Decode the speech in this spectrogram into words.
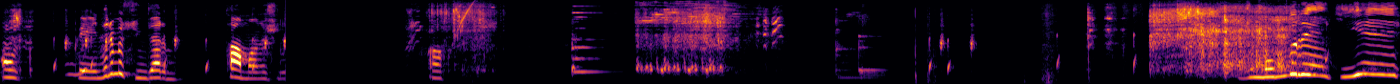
Al. Peynir mi sünger mi? Tamam anlaşıldı. Al. Limonlu renk ye.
